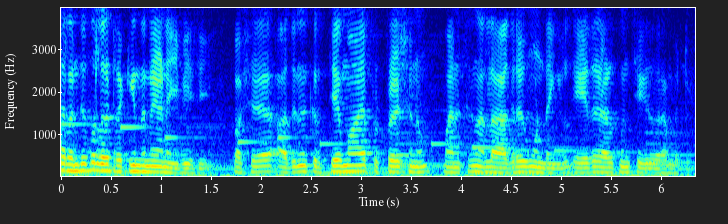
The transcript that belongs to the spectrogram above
ചലഞ്ചസ് ഉള്ള ട്രക്കിംഗ് തന്നെയാണ് ഇ ബി സി പക്ഷേ അതിന് കൃത്യമായ പ്രിപ്പറേഷനും മനസ്സിന് നല്ല ആഗ്രഹവും ഉണ്ടെങ്കിൽ ഏതൊരാൾക്കും ചെയ്തു വരാൻ പറ്റും.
